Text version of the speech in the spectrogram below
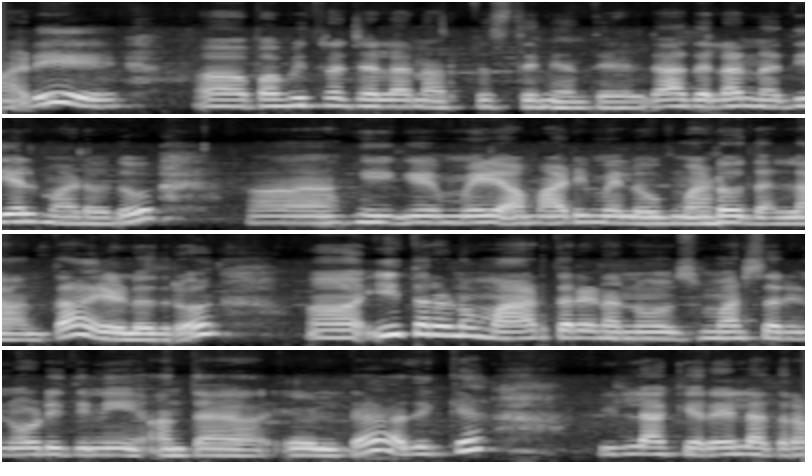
ಮಾಡಿ ಪವಿತ್ರ ಜಲನ ಅರ್ಪಿಸ್ತೀನಿ ಅಂತ ಹೇಳಿದೆ. ಅದೆಲ್ಲ ನದಿಯಲ್ಲಿ ಮಾಡೋದು ಹೀಗೆ ಮೇ ಮಾಡಿ ಮೇಲೆ ಹೋಗಿ ಮಾಡೋದಲ್ಲ ಅಂತ ಹೇಳಿದ್ರು. ಈ ಥರನೂ ಮಾಡ್ತಾರೆ, ನಾನು ಸುಮಾರು ಸರಿ ನೋಡಿದ್ದೀನಿ ಅಂತ ಹೇಳಿದೆ. ಅದಕ್ಕೆ, ಇಲ್ಲ ಕೆರೆಯಲ್ಲಿ ಆ ಥರ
